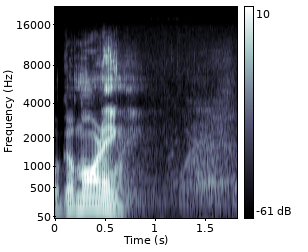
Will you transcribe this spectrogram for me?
Well, good morning.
